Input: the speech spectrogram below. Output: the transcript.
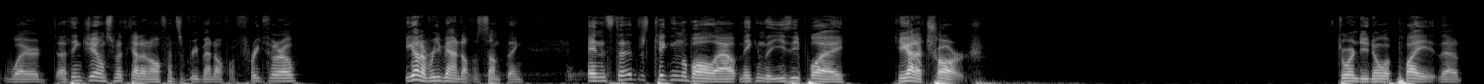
where I think Jalen Smith got an offensive rebound off a free throw. He got a rebound off of something, and instead of just kicking the ball out, making the easy play, he got a charge. Jordan, do you know what play that,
